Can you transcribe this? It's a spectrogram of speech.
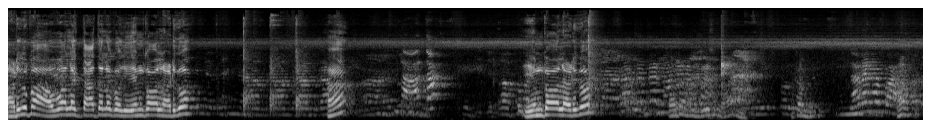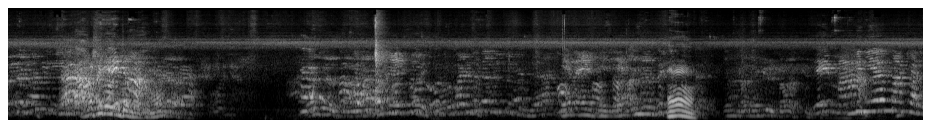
అడుగు పా అవ్వాలకు తాతలకు ఏం కావాలని అడుగు. ఏం కావాలి అడుగు? ఆశీర్వదించండి మాట్లాడు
